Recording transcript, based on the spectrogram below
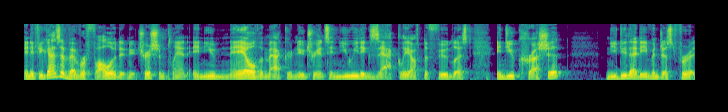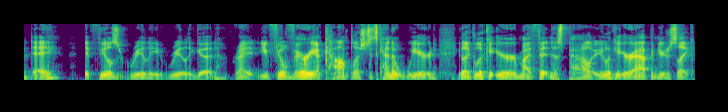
And if you guys have ever followed a nutrition plan and you nail the macronutrients and you eat exactly off the food list and you crush it, and you do that even just for a day, it feels really really good right? You feel very accomplished. It's kind of weird. You like look at your MyFitnessPal or you look at your app and you're just like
